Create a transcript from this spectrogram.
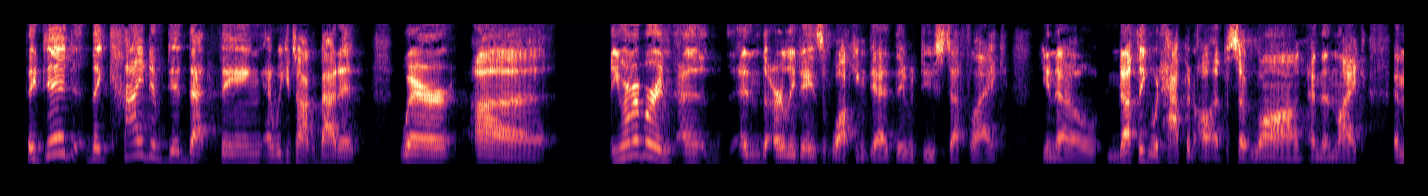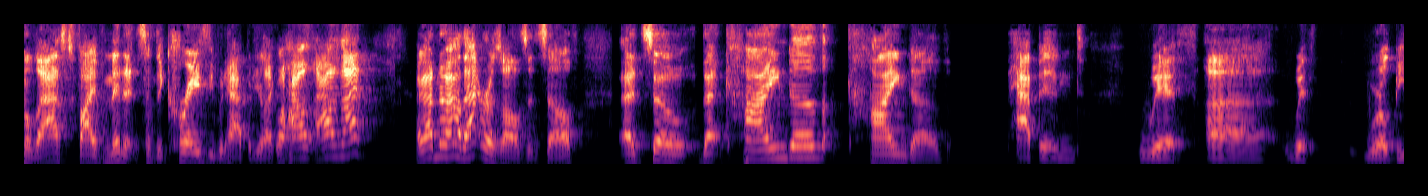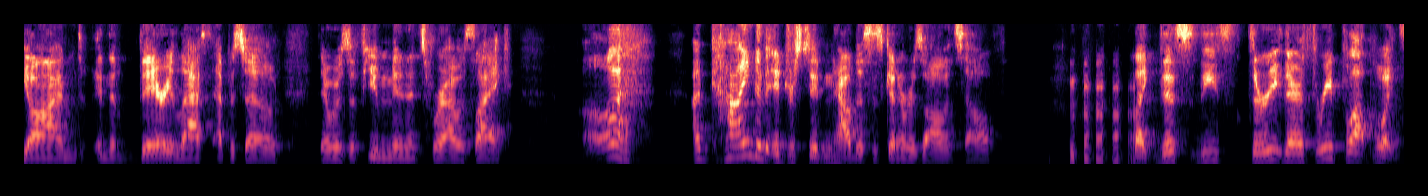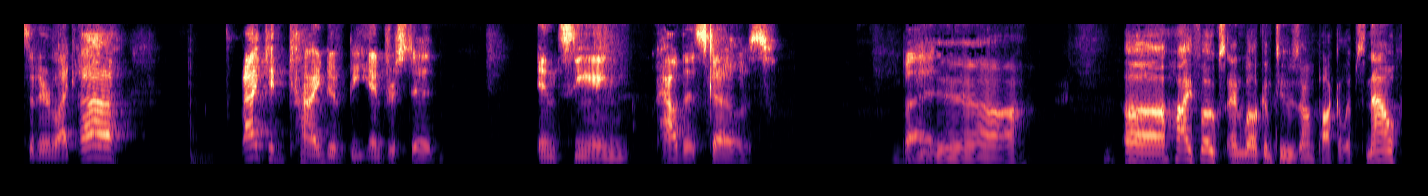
they did. They kind of did that thing, and we can talk about it. Where uh, you remember in uh, in the early days of Walking Dead, they would do stuff like you know nothing would happen all episode long, and then like in the last five minutes, something crazy would happen. You're like, well, how how's that? I got to know how that resolves itself. And so that kind of kind of happened with uh with World Beyond in the very last episode. There was a few minutes where I was like, oh, I'm kind of interested in how this is going to resolve itself. like this, these three, there are three plot points that are like, ah, I can kind of be interested in seeing how this goes. But yeah. Uh, hi, folks, and welcome to Zompocalypse Now,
